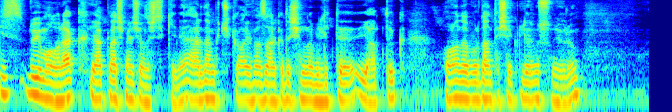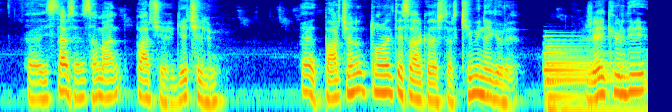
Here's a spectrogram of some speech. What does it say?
Biz duyum olarak yaklaşmaya çalıştık yine. Erdem Küçük Ayvaz arkadaşımla birlikte yaptık. Ona da buradan teşekkürlerimi sunuyorum. E, isterseniz hemen parçaya geçelim. Evet parçanın tonalitesi arkadaşlar kimine göre Re kürdi,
